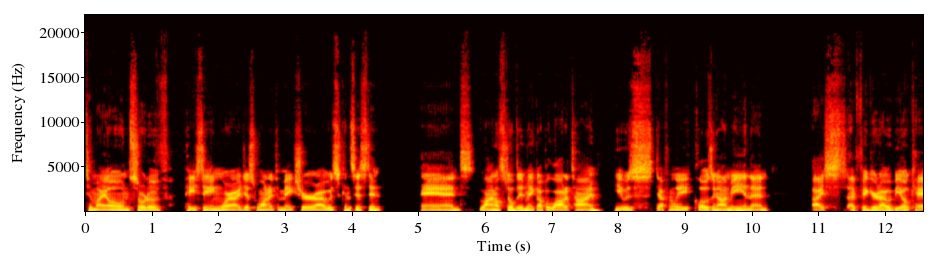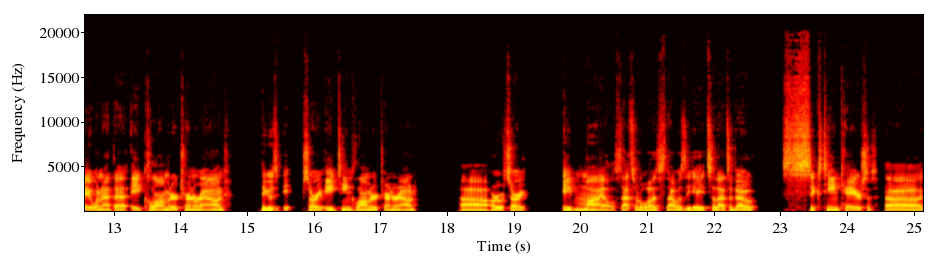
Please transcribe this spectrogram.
to my own sort of pacing where I just wanted to make sure I was consistent. And Lionel still did make up a lot of time. He was definitely closing on me, and then I, I figured I would be okay when at the eight kilometer turnaround. I think it was eight, sorry, 18 kilometer turnaround, uh, or sorry, eight miles. That's what it was. That was the eight. So that's about 16k or uh,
